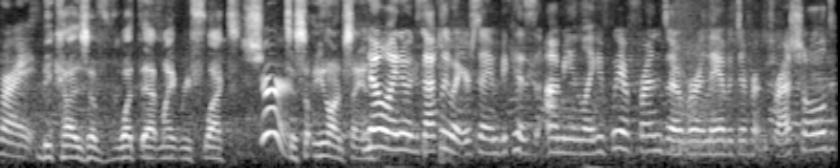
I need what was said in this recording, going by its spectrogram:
right. because of what that might reflect. Sure. To some, you know what I'm saying? No, I know exactly what you're saying because I mean, like if we have friends over and they have a different threshold,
